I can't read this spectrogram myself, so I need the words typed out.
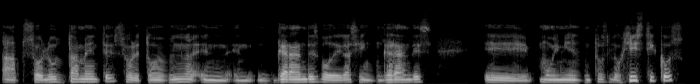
absolutamente, sobre todo en, grandes bodegas y en grandes eh, movimientos logísticos.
